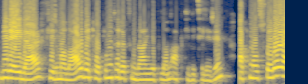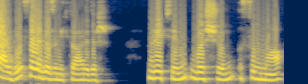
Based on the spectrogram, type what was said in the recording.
Bireyler, firmalar ve toplum tarafından yapılan aktivitelerin atmosfere yaydığı sera gazı miktarıdır. Üretim, ulaşım, ısınma,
